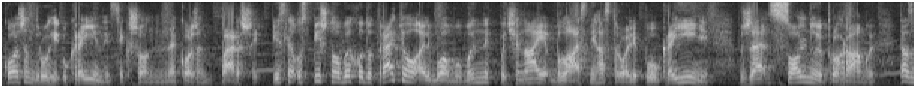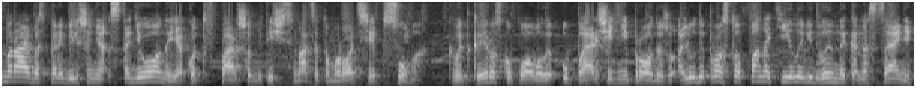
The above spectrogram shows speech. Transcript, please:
кожен другий українець, якщо не кожен перший. Після успішного виходу третього альбому винник починає власні гастролі по Україні вже сольною програмою та збирає без перебільшення стадіони, як от вперше у 2017 році в Сумах. Квитки розкуповували у перші дні продажу, а люди просто фанатіли від винника на сцені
